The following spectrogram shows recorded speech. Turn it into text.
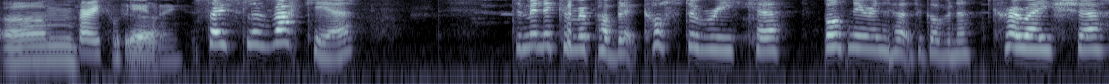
Um, Very confusing. Yeah. So Slovakia, Dominican Republic, Costa Rica, Bosnia and Herzegovina, Croatia.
